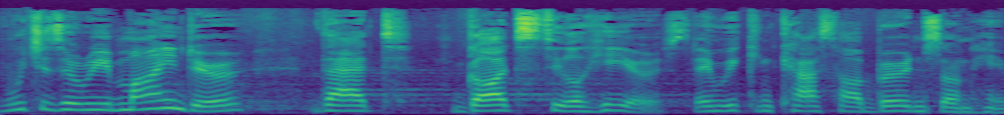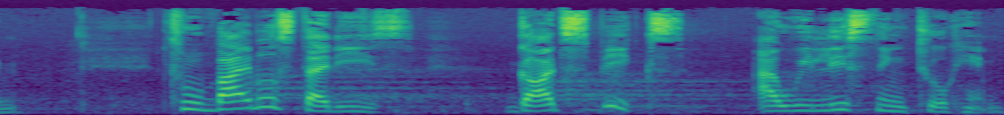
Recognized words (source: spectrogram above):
which is a reminder that God still hears and we can cast our burdens on Him. Through Bible studies, God speaks. Are we listening to Him?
